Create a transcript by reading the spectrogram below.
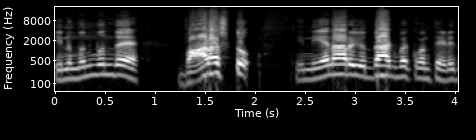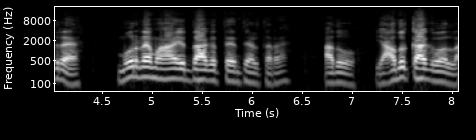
ಇನ್ನು ಮುಂದೆ ಮುಂದೆ ಭಾಳಷ್ಟು ಇನ್ನೇನಾದ್ರು ಯುದ್ಧ ಆಗಬೇಕು ಅಂತ ಹೇಳಿದರೆ ಮೂರನೇ ಮಹಾಯುದ್ಧ ಆಗುತ್ತೆ ಅಂತ ಹೇಳ್ತಾರೆ. ಅದು ಯಾವುದಕ್ಕಾಗೋಲ್ಲ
